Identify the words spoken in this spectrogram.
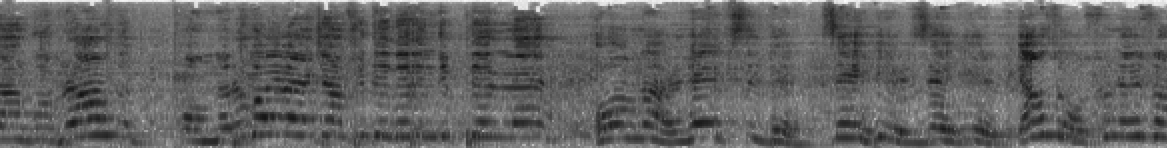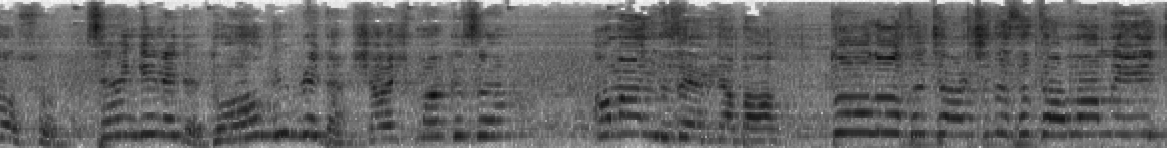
Ben gübre aldım. Onları koy vereceğim fidelerin diplerine. Onlar hepsi de zehir zehir. Yaz olsun öz olsun. Sen gene de doğal gübreden şaşma kızım. Aman kız Emine bak. Doğal olsa çarşıda satarlar mı hiç?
